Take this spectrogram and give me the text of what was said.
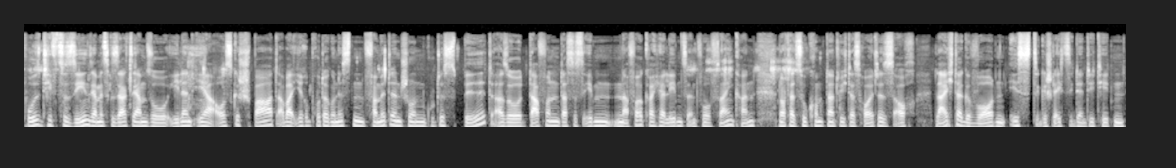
positiv zu sehen. Sie haben jetzt gesagt, Sie haben so Elend eher ausgespart, aber Ihre Protagonisten vermitteln schon ein gutes Bild. Also davon, dass es eben ein erfolgreicher Lebensentwurf sein kann. Noch dazu kommt natürlich, dass heute es auch leichter geworden ist, Geschlechtsidentitäten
